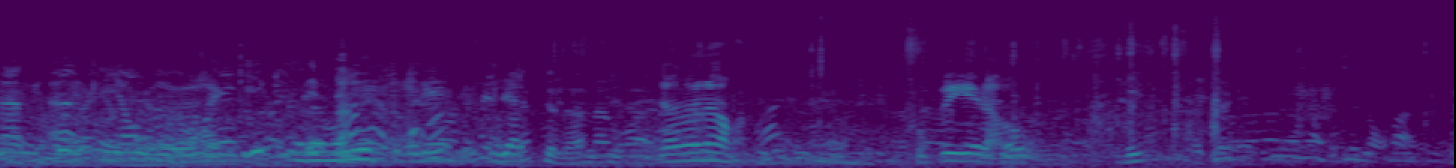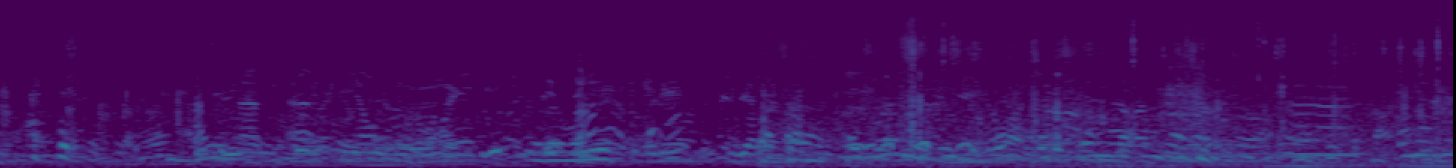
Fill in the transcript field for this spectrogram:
un, un client de Jackie qui dépend. Non, non, non. Faut payer là-haut. C'est un, un client de Jackie qui dépend.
